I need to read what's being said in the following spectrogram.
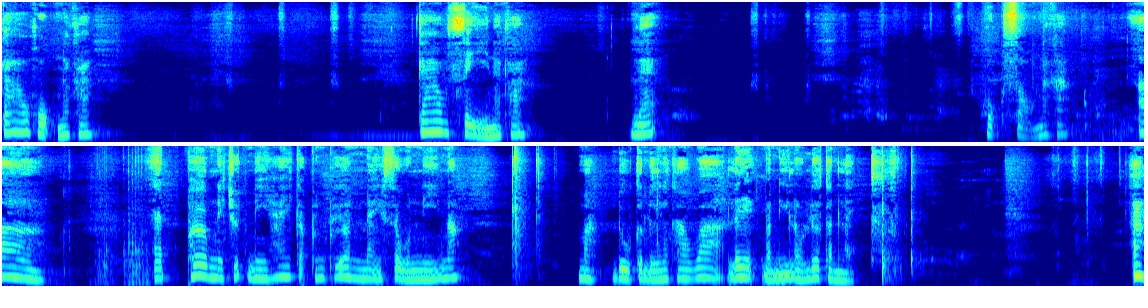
เก้าหกนะคะเก้าสี่นะคะ และหกสองนะคะ อ่า แอดเพิ่มในชุดนี้ให้กับเพื่อนๆในโซนนี้นะ มาดูกันเลยนะคะว่าเลขวันนี้เราเลือกกันอะไร อะ แอ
